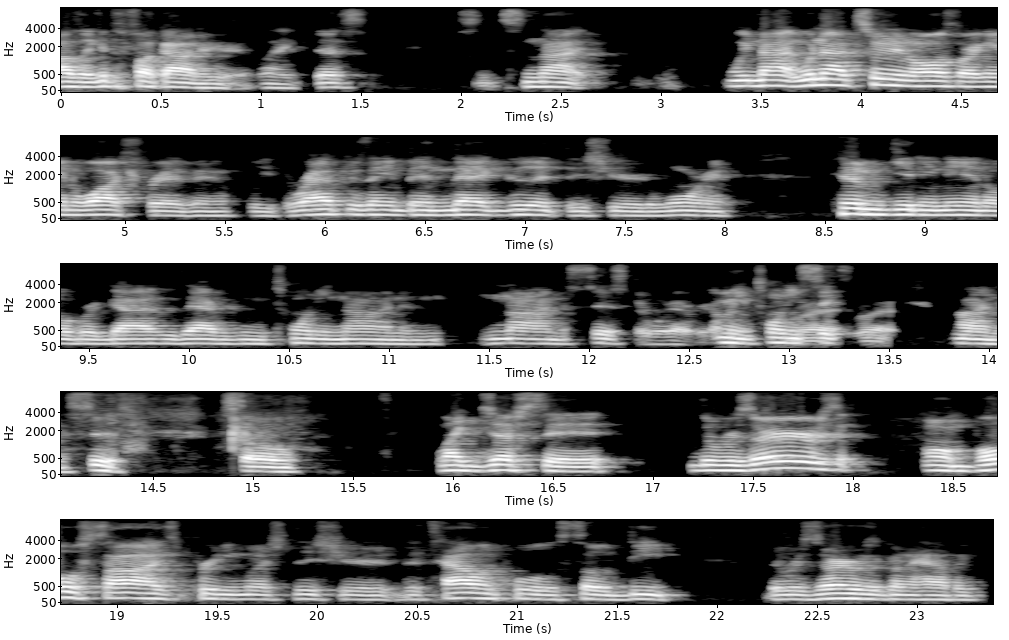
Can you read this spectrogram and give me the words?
I was like, get the fuck out of here. Like that's it's not we're not we're not tuning All Star game to watch Fred VanVleet. The Raptors ain't been that good this year to warrant him getting in over a guy who's averaging 29 and nine assists or whatever. I mean 26 right, right. nine assists. So like Jeff said, the reserves on both sides pretty much this year, the talent pool is so deep. The reserves are going to have an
